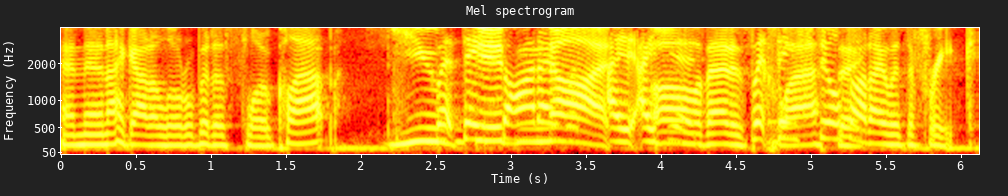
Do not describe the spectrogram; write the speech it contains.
And then I got a little bit of slow clap. You but they did thought not. I, was, I, I did. Oh, that is But they still thought I was a freak.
